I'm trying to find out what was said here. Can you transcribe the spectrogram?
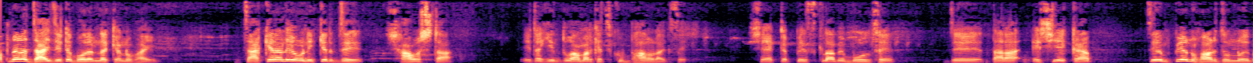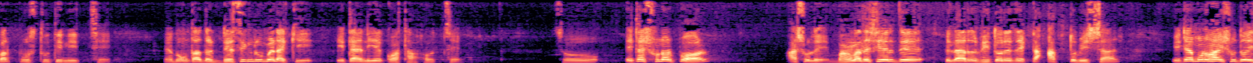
আপনারা যাই যেটা বলেন না কেন ভাই, জাকের আলী অনিকের যে সাহসটা, এটা কিন্তু আমার কাছে খুব ভালো লাগছে। সে একটা প্রেস ক্লাবে বলছে যে তারা এশিয়া কাপ চ্যাম্পিয়ন হওয়ার জন্য এবার প্রস্তুতি নিচ্ছে এবং তাদের ড্রেসিং রুমে নাকি এটা নিয়ে কথা হচ্ছে। সো এটা শোনার পর আসলে বাংলাদেশের যে প্লেয়ারের ভিতরে যে একটা আত্মবিশ্বাস, এটা মনে হয় শুধু ওই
